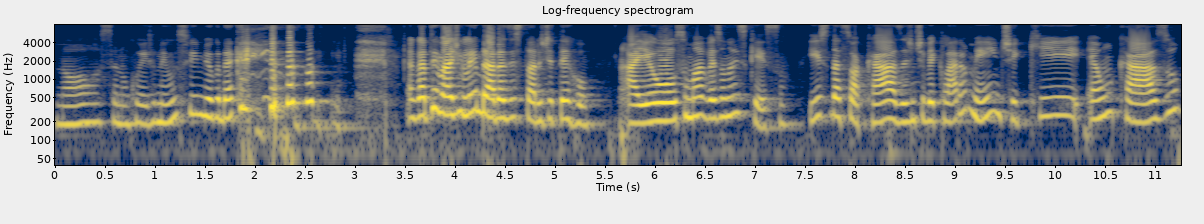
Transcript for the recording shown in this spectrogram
Nossa, eu não conheço nenhum filho meu da criança. Agora tem mais de lembrar das histórias de terror. Aí eu ouço uma vez, eu não esqueço. Isso da sua casa, a gente vê claramente que é um caso,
